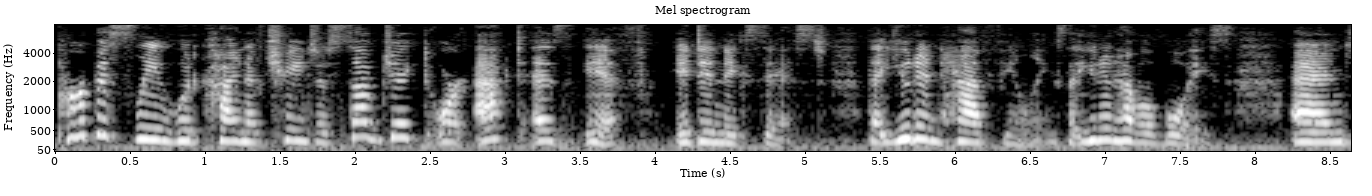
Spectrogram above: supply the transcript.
purposely would kind of change the subject or act as if it didn't exist that you didn't have feelings that you didn't have a voice. And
